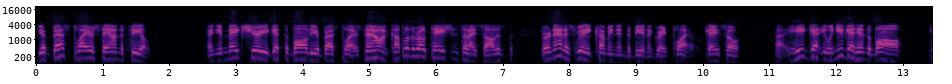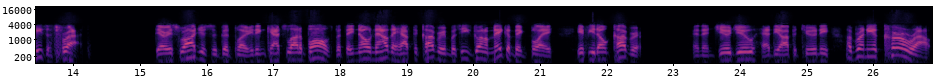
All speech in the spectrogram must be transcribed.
Your best players stay on the field. And you make sure you get the ball to your best players. Now, on a couple of the rotations that I saw, this Burnett is really coming into being a great player. Okay, so uh, he get when you get him the ball, he's a threat. Darreus Rogers is a good player. He didn't catch a lot of balls, but they know now they have to cover him, but he's going to make a big play if you don't cover him. And then Juju had the opportunity of running a curl route.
